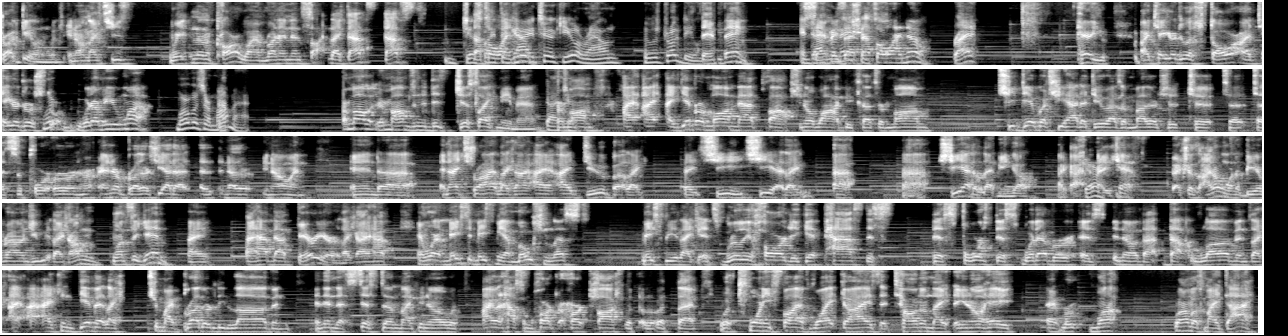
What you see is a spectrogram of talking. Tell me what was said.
drug dealing with. You know, like she's waiting in the car while I'm running inside. Like that's that's just that's like the I guy knew. took you around who was drug dealing. Same thing. And same exact. That's all I know. Right. Here you. I take her to a store. I take her to a store. Where, whatever you want. Where was her mom at? Her mom, her mom's in the just like me, man. Gotcha. Her mom, I, I, I give her mom mad props. You know why? Because her mom, she did what she had to do as a mother to to to, to support her and her and her brother. She had a, another, you know, and and uh, and I try like I, I, I do, but like like she she like uh, uh, she had to let me go. Like sure. I, I can't because I don't want to be around you. Like I'm once again I I have that barrier. Like I have, and what it makes it makes me emotionless. Makes me like it's really hard to get past this this force, this whatever is, you know, that that love and like I I can give it like to my brotherly love and and then the system, like you know, I would have some heart to heart talks with with that with 25 white guys that telling them like you know, hey, eh, one one of us might die.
